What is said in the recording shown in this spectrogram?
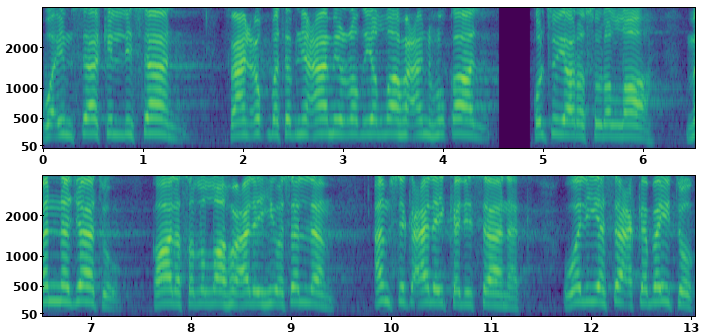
وإمساك اللسان فعن عقبة بن عامر رضي الله عنه قال قلت يا رسول الله ما النجاة؟ قال صلى الله عليه وسلم أمسك عليك لسانك وليسعك بيتك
